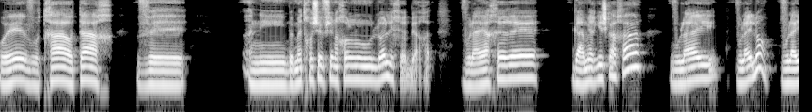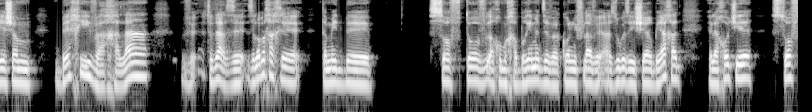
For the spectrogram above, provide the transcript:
אוהב אותך אותך ואני באמת חושב שנכון לנו לא לחיות ביחד ואולי האחר אה, גם ירגיש ככה ואולי ואולי לא, ואולי יש שם בכי והכלה, ואתה יודע, זה, זה לא בהכרח אה, תמיד בסוף טוב, אנחנו מחברים את זה והכל נפלא והזוג הזה יישאר ביחד, אלא יכול להיות שיהיה סוף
